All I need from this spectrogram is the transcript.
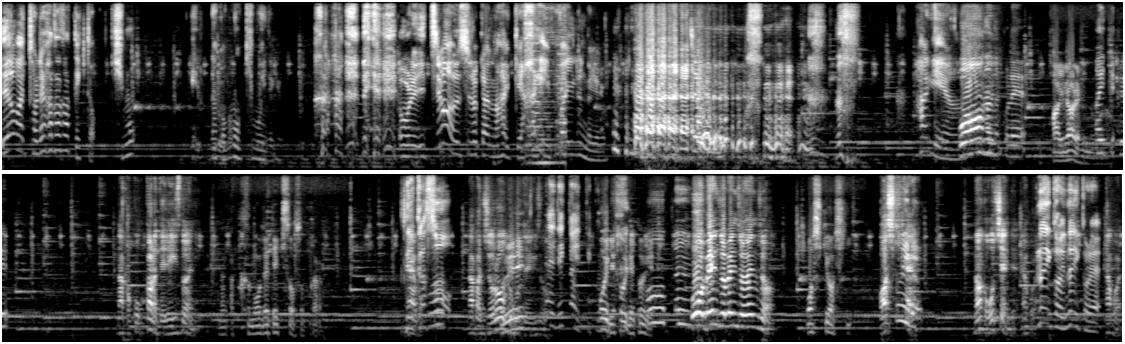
やばい、鳥肌立ってきた。キモ。え、なんかもうキモいんだけど。ね俺一番後ろからの背景、ハゲいっぱいいるんだけど。ハゲやん。わーなんだこれ。入られへんの？開いてる。なんかこっから出てきそうやねなんか雲出てきそう、そっから。でかそう。なんかジョローブも出てきそうえ、でかいってトイレ、トイレ、トイレ。オープン。お便所便所便所和式、和式。わしトイレ来たよ。なんか落ちてんだよなこれ何これ何これなこれ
